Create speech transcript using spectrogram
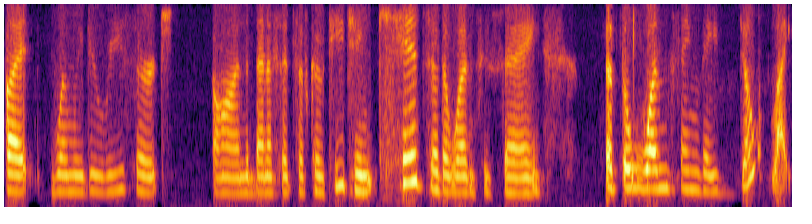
but when we do research on the benefits of co-teaching kids are the ones who say that the one thing they don't like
